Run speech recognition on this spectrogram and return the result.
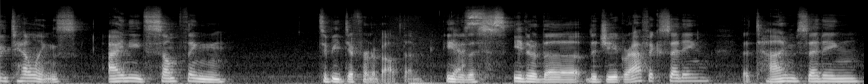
retellings i need something to be different about them either Yes. this either the the geographic setting the time setting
